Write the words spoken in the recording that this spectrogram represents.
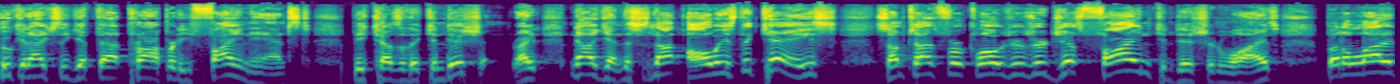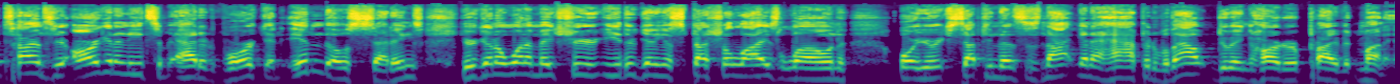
who can actually get that property financed because of the condition, right? Now again, this is not always the case. Sometimes foreclosures are just fine condition wise, but a lot of times they are going to need some added work. And in those settings, you're going to want to make sure you're either getting a specialized loan or you're accepting that this is not going to happen without doing harder private money.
